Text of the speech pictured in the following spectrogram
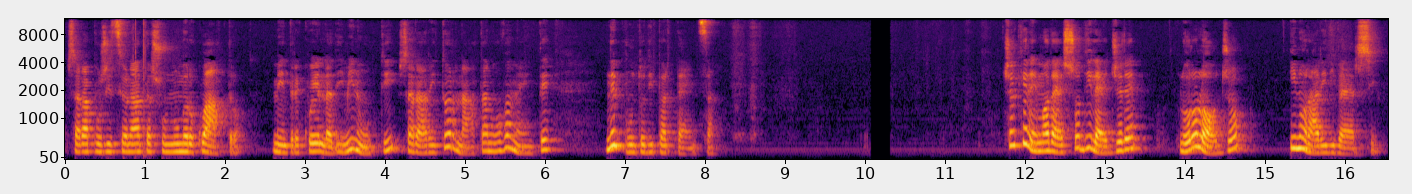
sarà posizionata sul numero 4 mentre quella dei minuti sarà ritornata nuovamente nel punto di partenza. Cercheremo adesso di leggere l'orologio in orari diversi.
